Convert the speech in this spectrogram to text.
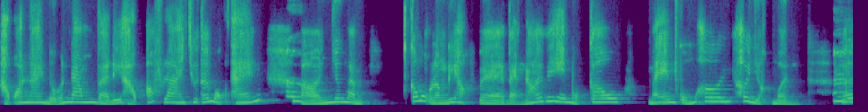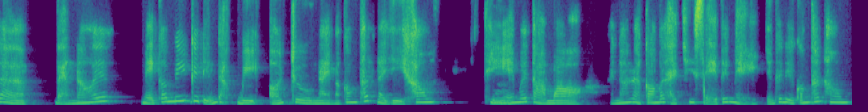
học online nửa năm và đi học offline chưa tới một tháng uh, nhưng mà có một lần đi học về bạn nói với em một câu mà em cũng hơi hơi giật mình. Đó là bạn nói mẹ có biết cái điểm đặc biệt ở trường này mà con thích là gì không? Thì ừ. em mới tò mò nói là con có thể chia sẻ với mẹ những cái điều con thích không?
